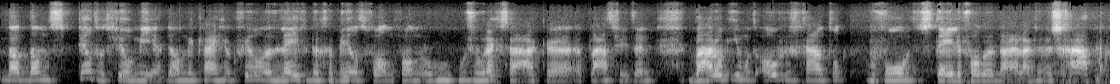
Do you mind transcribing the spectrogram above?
dan, dan speelt het veel meer. Dan krijg je ook veel een levendiger beeld van, van hoe, hoe zo'n rechtszaak uh, plaatsvindt. En waarom iemand over is gegaan tot bijvoorbeeld het stelen van een, nou ja, een schaap.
